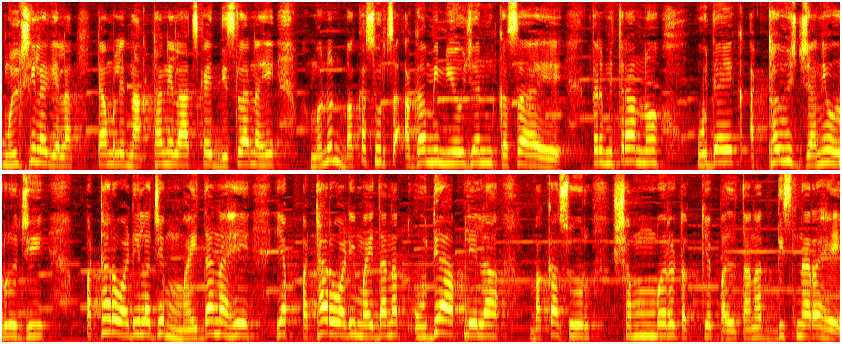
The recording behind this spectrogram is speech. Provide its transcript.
मुलशीला गेला. त्यामुळे नागठाणेला आज काही दिसला नाही. म्हणून बकासूरचं आगामी नियोजन कसं आहे? तर मित्रांनो उद्या एक अठ्ठावीस जानेवारी रोजी पठारवाडीला जे मैदान आहे या पठारवाडी मैदानात उद्या आपल्याला बकासूर शंभर टक्के पलताना दिसणार आहे.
